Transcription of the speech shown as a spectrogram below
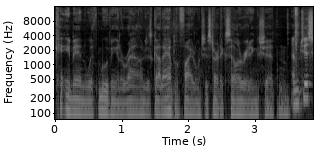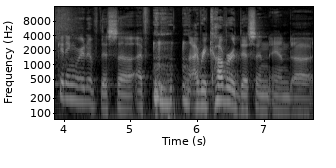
came in with moving it around just got amplified once you start accelerating shit. And I'm just getting rid of this. Uh, I've I recovered this and and uh,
